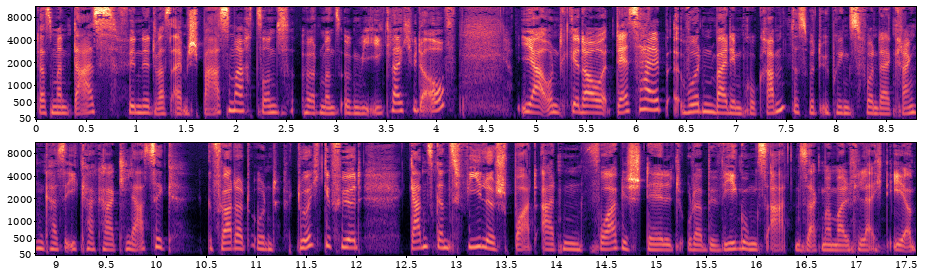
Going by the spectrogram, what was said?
dass man das findet, was einem Spaß macht, sonst hört man es irgendwie eh gleich wieder auf. Ja, und genau deshalb wurden bei dem Programm, das wird übrigens von der Krankenkasse IKK Classic gefördert und durchgeführt, ganz, ganz viele Sportarten vorgestellt oder Bewegungsarten, sagen wir mal vielleicht eher.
